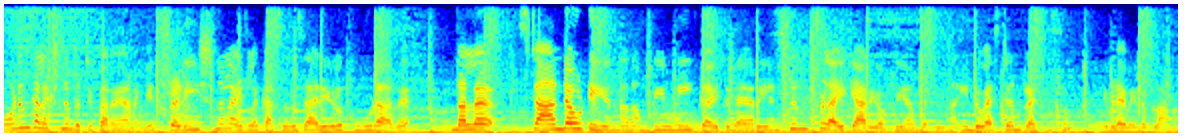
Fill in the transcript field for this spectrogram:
Onam കളക്ഷനെ പറ്റി പറയുകയാണെങ്കിൽ ട്രഡീഷണൽ ആയിട്ടുള്ള കസവ് സാരികൾ കൂടാതെ നല്ല സ്റ്റാൻഡ് ഔട്ട് ചെയ്യുന്ന നമുക്ക് യുണീക്കായിട്ട് വെയർ ചെയ്യാൻ സിമ്പിളായി ക്യാരി ഓഫ് ചെയ്യാൻ പറ്റുന്ന ഇൻഡോ വെസ്റ്റേൺ ഡ്രസ്സസും ഇവിടെ അവൈലബിൾ ആണ്.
